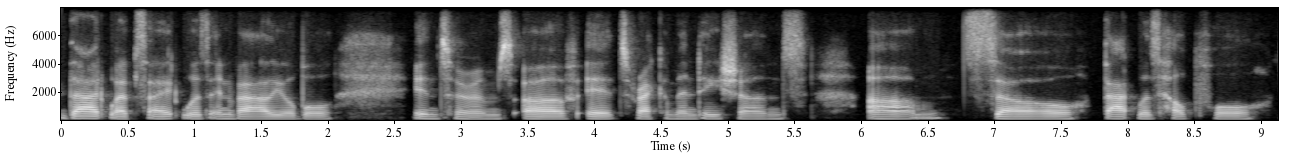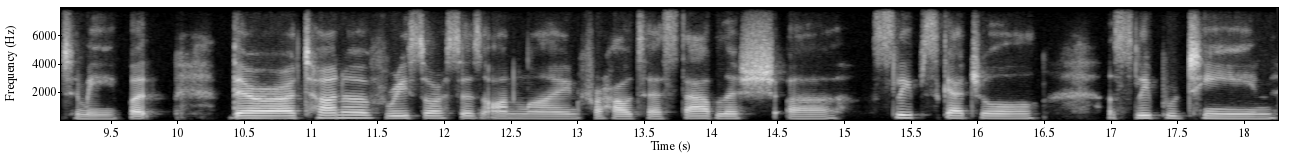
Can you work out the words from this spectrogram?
That website was invaluable in terms of its recommendations. Um, so that was helpful to me. But there are a ton of resources online for how to establish a sleep schedule, a sleep routine,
